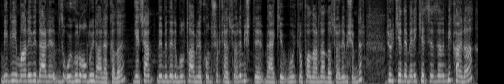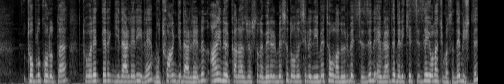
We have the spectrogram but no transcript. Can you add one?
milli manevi değerlerimize uygun olduğuyla alakalı geçen Mehmet Ali Bulut abiyle konuşurken söylemişti. Belki bu mikrofonlardan da söylemişimdir. Türkiye'de bereketsizlerin bir kaynağı toplu konutta tuvaletlerin giderleriyle mutfağın giderlerinin aynı kanalizasyona verilmesi dolayısıyla nimete olan hürmetsizliğin evlerde bereketsizliğe yol açması demişti.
